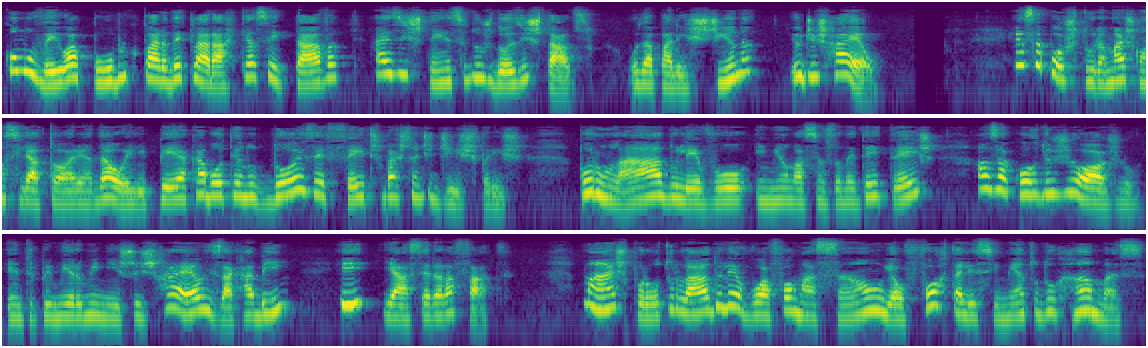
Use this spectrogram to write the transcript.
como veio a público para declarar que aceitava a existência dos dois estados, o da Palestina e o de Israel. Essa postura mais conciliatória da OLP acabou tendo dois efeitos bastante díspares. Por um lado, levou, em 1993, aos acordos de Oslo entre o primeiro-ministro de Israel, Isaac Rabin, e Yasser Arafat. Mas, por outro lado, levou à formação e ao fortalecimento do Hamas,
